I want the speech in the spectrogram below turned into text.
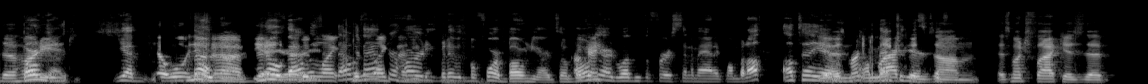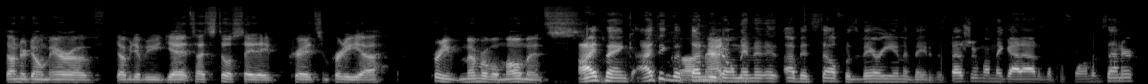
the Hardys. Boneyard? Yeah, No, well, No, no, no, yeah, no, yeah. that was, Didn't like- that was didn't like after that. Hardy's, but it was before Boneyard. So Okay. Boneyard wasn't the first cinematic one, but I'll I'll tell you. yeah, as much I'll flack this as um as much flack as the Thunderdome era of WWE gets, I still say they created some pretty uh pretty memorable moments. I think I think the uh, Thunderdome in it of itself was very innovative, especially when they got out of the performance center.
